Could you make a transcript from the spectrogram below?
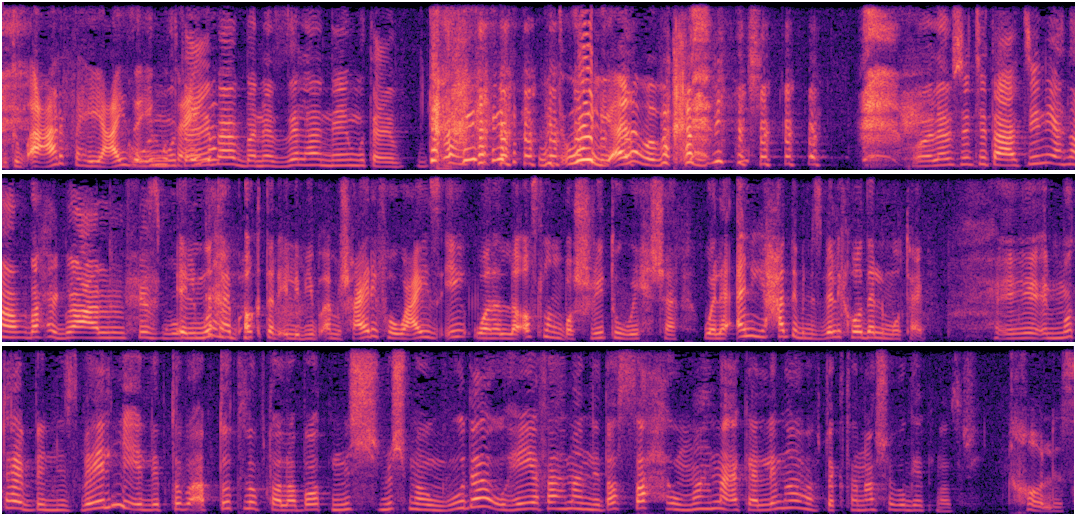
بتبقى عارفة هي عايزة إيه متعبة؟ والمتعبة بنزلها إن هي متعبة. بتقولي أنا ما بخبيش. ولا مش انت تعبتيني أنا هفضحك بقى على الفيسبوك. المتعب أكتر اللي بيبقى مش عارف هو عايز إيه ولا اللي أصلا بشرته وحشة ولا أنهي حد بالنسبة لك هو ده اللي متعب إيه المتعب بالنسبة لي اللي بتبقى بتطلب طلبات مش مش موجودة وهي فاهمة إن ده الصح ومهما أكلمها ما بتقتنعش بوجهة نظري. خالص,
